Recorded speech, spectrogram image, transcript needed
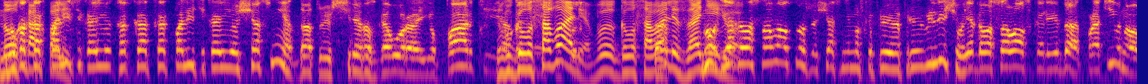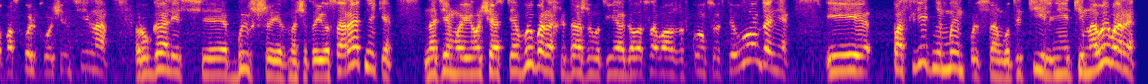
Но ну, как, как, как, политика ее, как, как, как политика ее сейчас нет, да, то есть все разговоры о ее партии. Вы голосовали, вы голосовали да. за ну, нее. я голосовал тоже, сейчас немножко пре преувеличил, я голосовал скорее, да, от противного, поскольку очень сильно ругались э, бывшие, значит, ее соратники на тему ее участия в выборах, и даже вот я голосовал уже в консульстве в Лондоне, и последним импульсом вот идти или не идти на выборы,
